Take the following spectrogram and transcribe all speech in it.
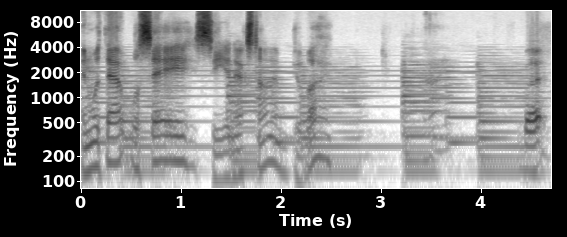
And with that, we'll say, see you next time. Goodbye. But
